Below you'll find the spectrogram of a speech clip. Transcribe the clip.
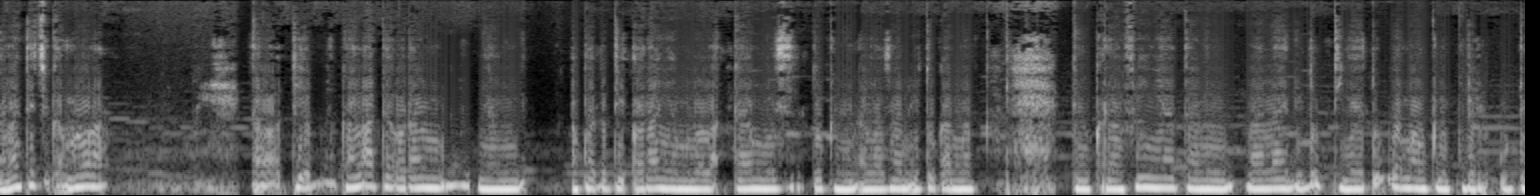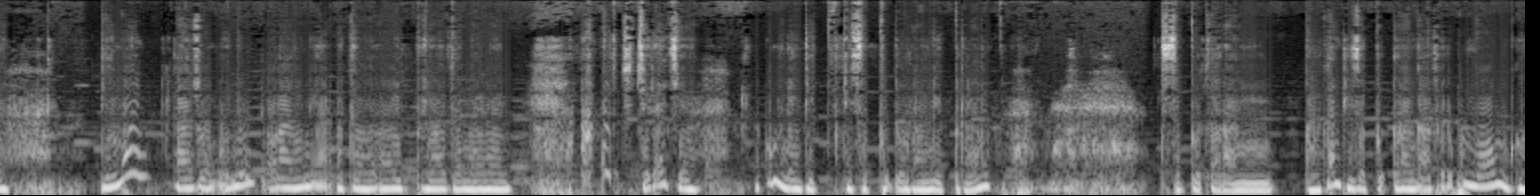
Karena dia juga menolak. Kalau dia kalau ada orang yang apa tadi orang yang menolak gamis itu dengan alasan itu karena geografinya dan lain-lain itu dia itu memang benar-benar udah dia mau langsung ini orang ini ada orang liberal dan lain-lain jujur aja aku mending di, disebut orang liberal? Disebut orang bahkan disebut orang kafir pun monggo.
